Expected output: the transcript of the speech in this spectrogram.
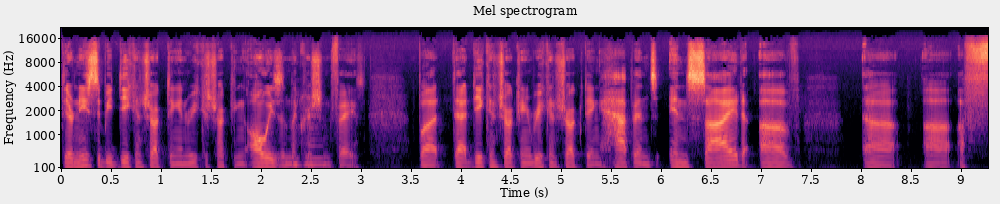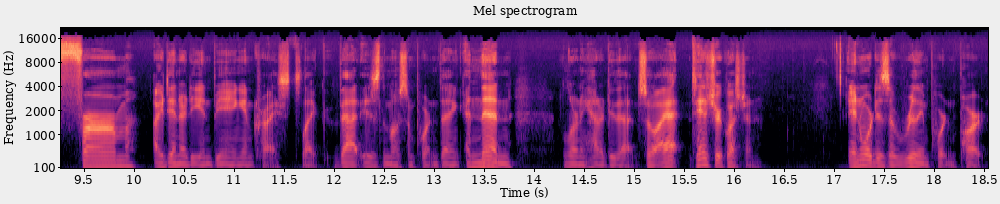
there needs to be deconstructing and reconstructing always in the mm-hmm. Christian faith, but that deconstructing and reconstructing happens inside of uh, uh, a firm identity and being in Christ. Like that is the most important thing. And then learning how to do that. So I, to answer your question, inward is a really important part.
